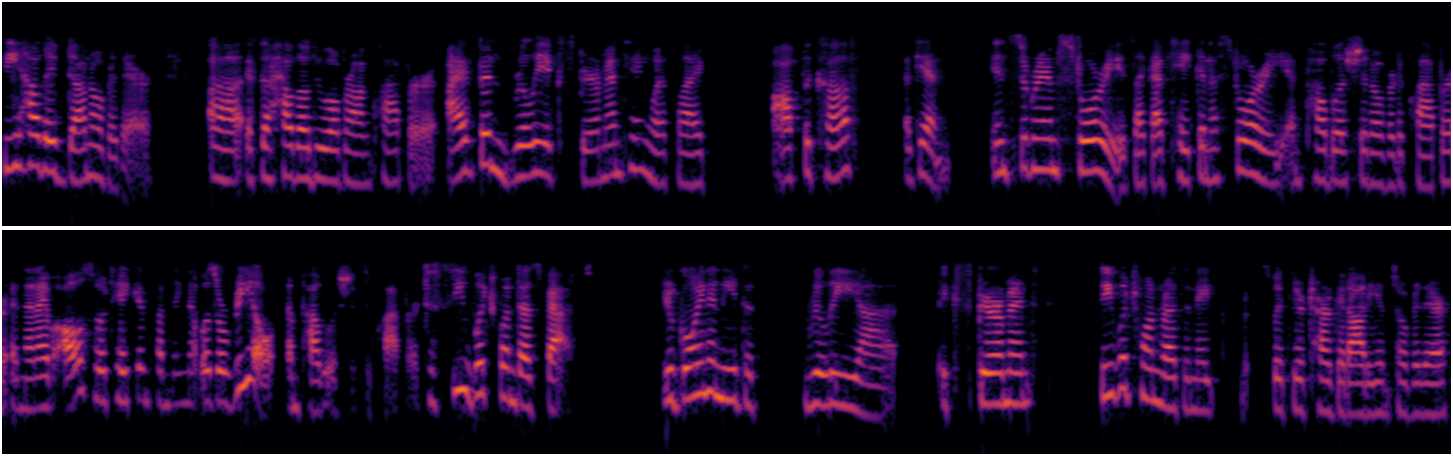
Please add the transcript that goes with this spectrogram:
see how they've done over there. Uh, if the how they'll do over on Clapper. I've been really experimenting with like off the cuff, again, Instagram stories. Like I've taken a story and published it over to Clapper. And then I've also taken something that was a reel and published it to Clapper to see which one does best. You're going to need to really uh, experiment, see which one resonates with your target audience over there.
